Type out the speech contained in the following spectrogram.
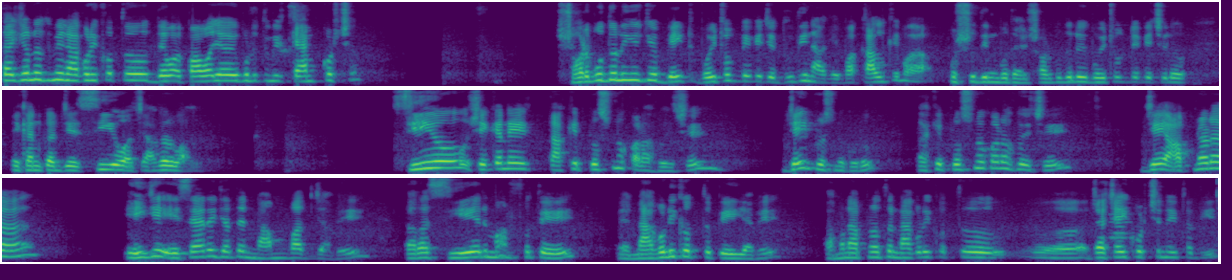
তাই জন্য তুমি নাগরিকত্ব দেওয়া পাওয়া যাবে বলে তুমি ক্যাম্প করছ। সর্বদলীয় যে বৈঠক ডেকেছে দুদিন আগে বা কালকে বা পরশু দিন বোধ হয় সর্বদলীয় বৈঠক ডেকেছিল এখানকার যে সিও আছে আগরওয়াল সিও সেখানে তাকে প্রশ্ন করা হয়েছে, যেই প্রশ্ন করুক, তাকে প্রশ্ন করা হয়েছে যে আপনারা এই যে এসআইআর এ যাদের নাম বাদ যাবে, তারা সিএ এর মারফতে নাগরিকত্ব পেয়ে যাবে। তার মানে আপনারা তো নাগরিকত্ব যাচাই করছেন এটা দিয়ে।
